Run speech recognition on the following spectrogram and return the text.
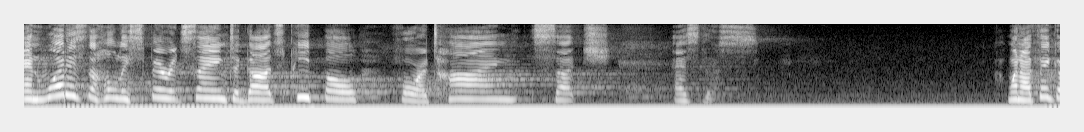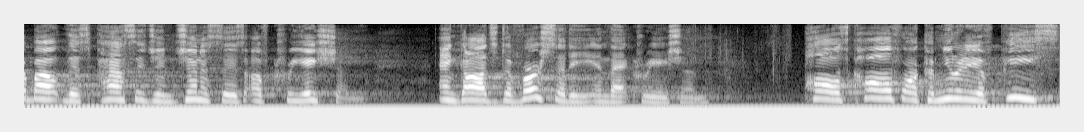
And what is the Holy Spirit saying to God's people for a time such as this? When I think about this passage in Genesis of creation and God's diversity in that creation, Paul's call for a community of peace,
